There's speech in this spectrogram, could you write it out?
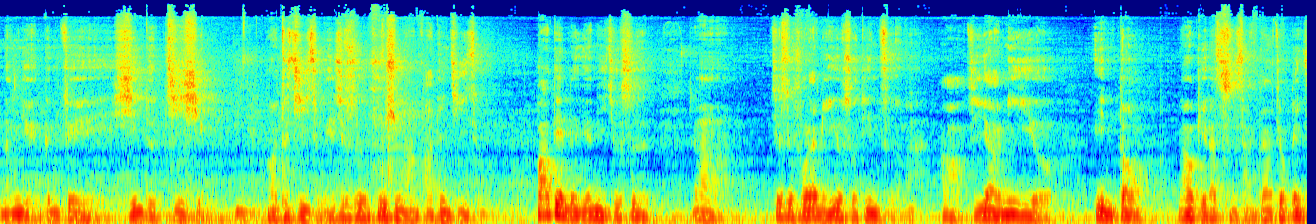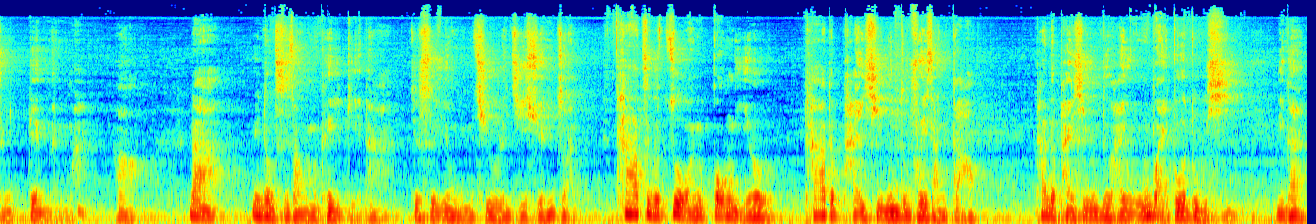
能源跟最新的机型啊的机组，也就是负循环发电机组。发电的原理就是啊，就是弗莱明右手定则嘛啊，只要你有运动。然后给它磁场，它就变成电能嘛，啊、哦，那运动磁场我们可以给它，就是用我们汽油轮机旋转，它这个做完功以后，它的排气温度非常高，它的排气温度还有五百多度 C，你看，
